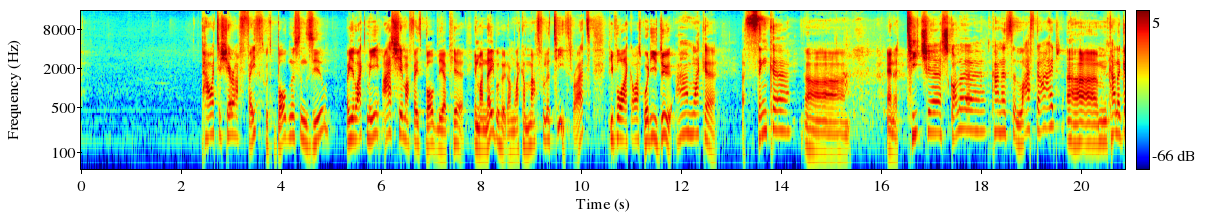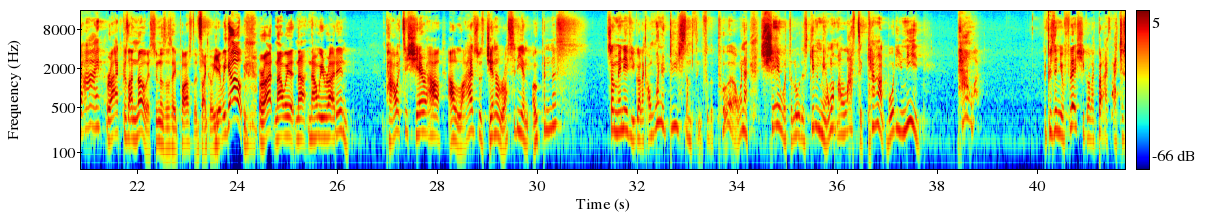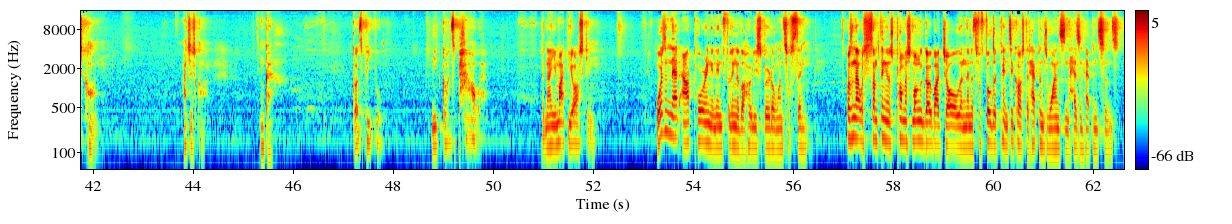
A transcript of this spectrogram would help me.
Power to share our faith with boldness and zeal. Are you like me? I share my faith boldly up here. In my neighborhood, I'm like a mouthful of teeth, right? People like ask, What do you do? I'm like a a thinker um, and a teacher, scholar, kind of life guide um, kind of guy, right? Because I know as soon as I say pastor, it's like, oh, here we go, all right? Now we now, now we're right in. Power to share our, our lives with generosity and openness. So many of you go like, I want to do something for the poor. I want to share what the Lord has given me. I want my life to count. What do you need? Power. Because in your flesh, you go like, but I, I just can't. I just can't. Okay. God's people need God's power. But now you might be asking, wasn't that outpouring and infilling of the Holy Spirit a once off thing? Wasn't that was something that was promised long ago by Joel and then it's fulfilled at Pentecost? It happens once and hasn't happened since.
